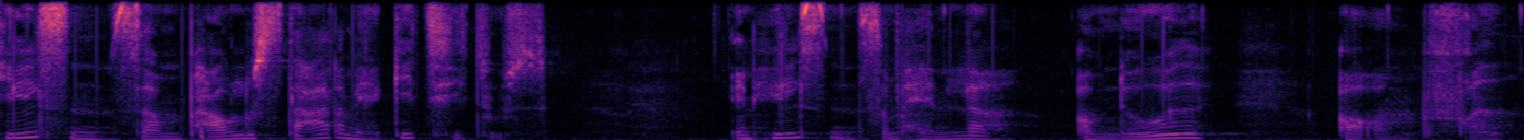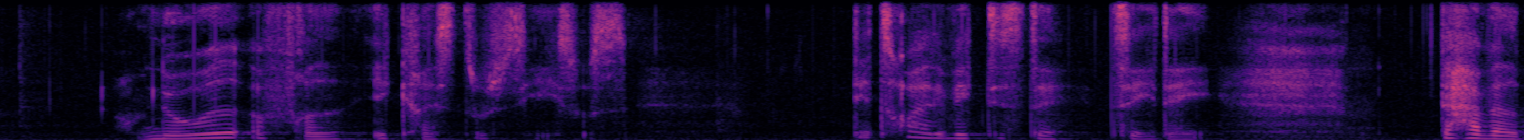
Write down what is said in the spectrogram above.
hilsen, som Paulus starter med at give Titus. En hilsen, som handler om noget og om fred. Om noget og fred i Kristus Jesus. Det tror jeg er det vigtigste til i dag. Der har været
